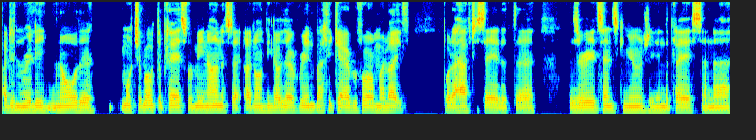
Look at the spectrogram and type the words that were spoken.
I didn't really know the much about the place. For being honest, I, I don't think I was ever in Ballygar before in my life, but I have to say that the, there's a real sense of community in the place and uh,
